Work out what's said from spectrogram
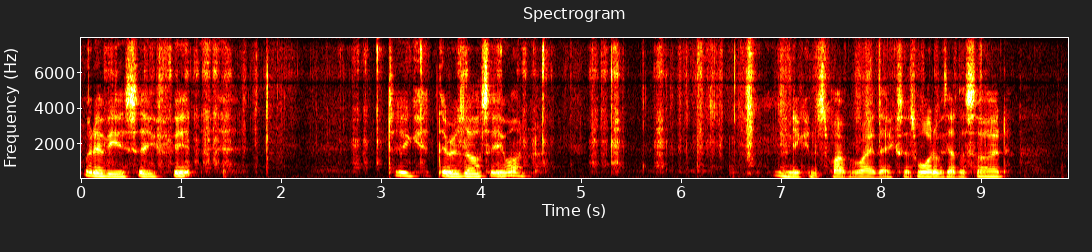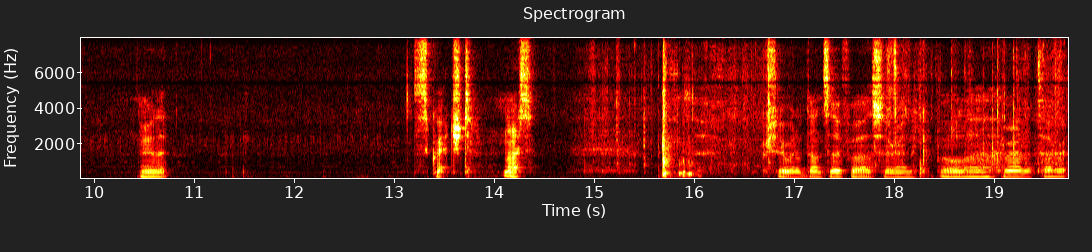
whatever you see fit to get the results that you want. And you can swipe away the excess water with the other side. Look at that. Scratched. Nice. show what I've done so far. So around the cupola, around the turret.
